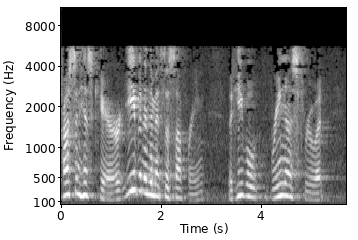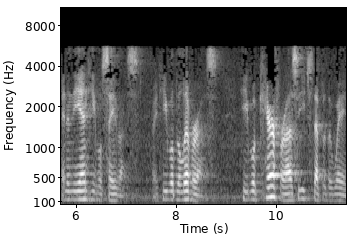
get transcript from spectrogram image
trust in His care, even in the midst of suffering, that He will bring us through it, and in the end, He will save us. Right? He will deliver us. He will care for us each step of the way.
